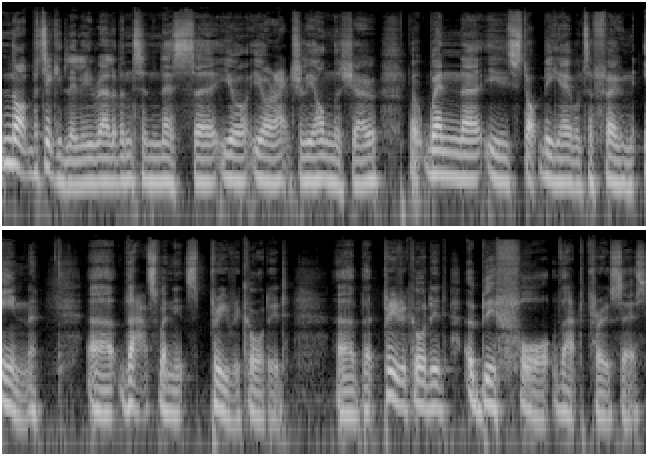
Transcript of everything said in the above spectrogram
Not particularly relevant unless uh, you're you're actually on the show, but when uh, you stop being able to phone in, uh, that's when it's pre-recorded uh, but pre recorded before that process.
